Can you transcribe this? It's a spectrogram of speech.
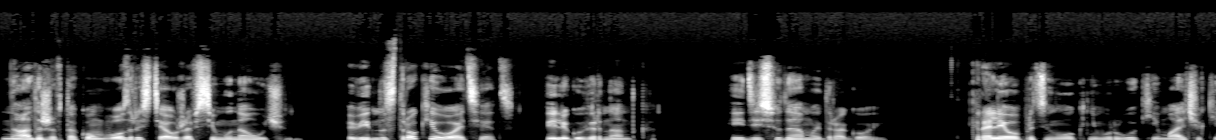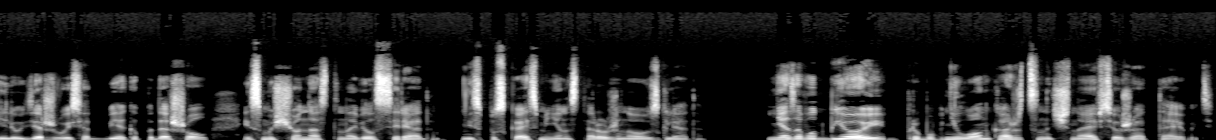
Надо же в таком возрасте, а уже всему научен. Видно, строг его отец. Или гувернантка. «Иди сюда, мой дорогой». Королева протянула к нему руки, и мальчик, еле удерживаясь от бега, подошел и смущенно остановился рядом, не спуская с меня настороженного взгляда. «Меня зовут Бьои», — пробубнил он, кажется, начиная все же оттаивать.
